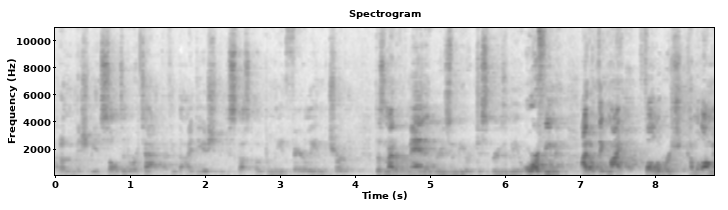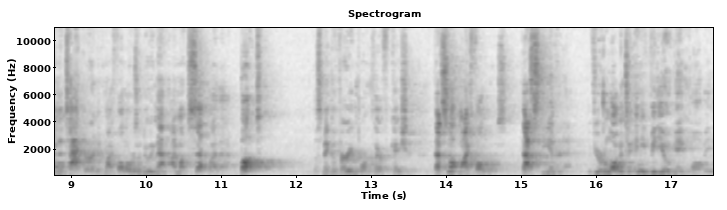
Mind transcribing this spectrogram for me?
I don't think they should be insulted or attacked. I think the ideas should be discussed openly and fairly and maturely. It doesn't matter if a man agrees with me or disagrees with me or a female. I don't think my followers should come along and attack her. And if my followers are doing that, I'm upset by that. But let's make a very important clarification. That's not my followers. That's the internet. If you were to log into any video game lobby,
